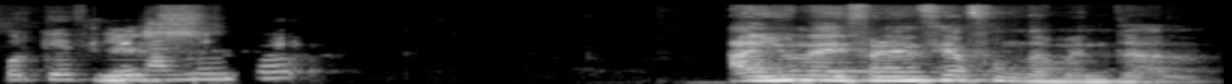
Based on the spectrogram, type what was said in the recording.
Porque finalmente... hay una diferencia fundamental.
